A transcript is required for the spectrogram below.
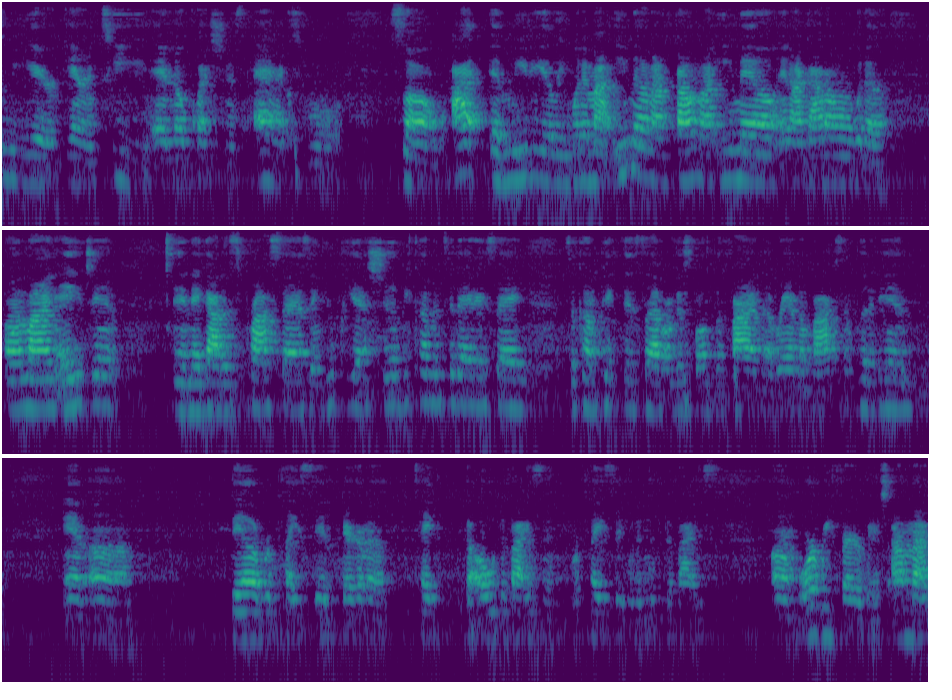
two-year guarantee and no questions asked rule. So I immediately went in my email and I found my email and I got on with a online agent and they got us processed and UPS should be coming today, they say, to come pick this up. I'm just supposed to find a random box and put it in. And um, they'll replace it. They're gonna take the old device and replace it with a new device um, or refurbish Spanish. I'm not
